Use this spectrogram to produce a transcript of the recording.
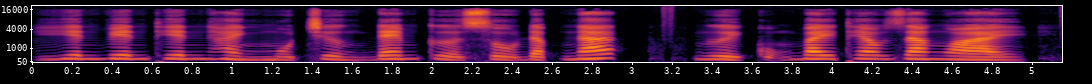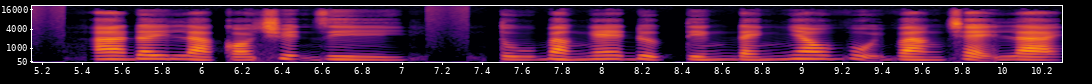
Hiên viên thiên hành một trưởng đem cửa sổ đập nát, người cũng bay theo ra ngoài. a đây là có chuyện gì? Tú bà nghe được tiếng đánh nhau vội vàng chạy lại,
